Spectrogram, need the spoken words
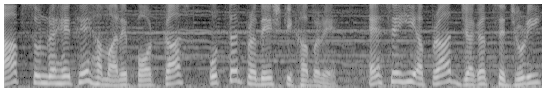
आप सुन रहे थे हमारे पॉडकास्ट उत्तर प्रदेश की खबरें। ऐसे ही अपराध जगत से जुड़ी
